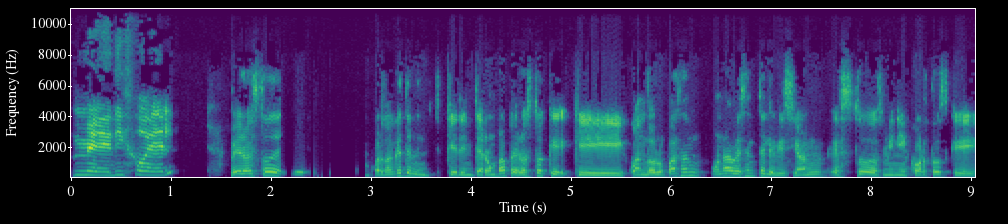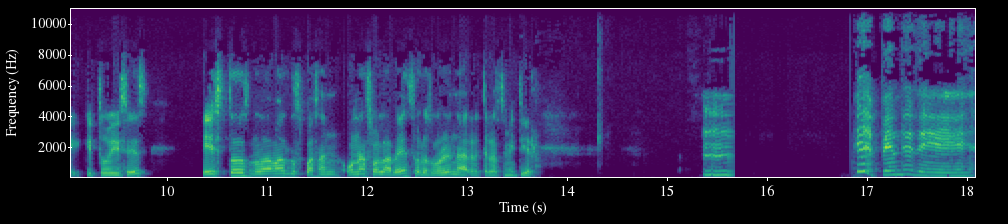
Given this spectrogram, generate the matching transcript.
me dijo él. Pero esto de, perdón que te, que te interrumpa, pero esto que, que, cuando lo pasan una vez en televisión, estos mini cortos que, que tú dices, estos nada más los pasan una sola vez o los vuelven a retransmitir. Mm, que depende de,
